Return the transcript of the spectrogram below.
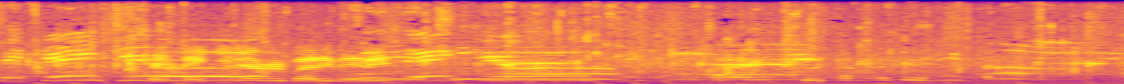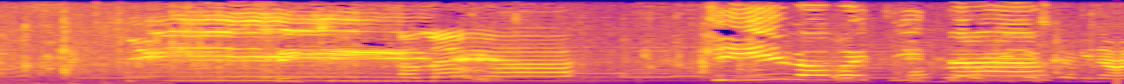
Say thank you. Say thank you to everybody, baby. Say thank you. Bye. Bye. Cheese. Aleia. Cheese, mamacita. Oh, no,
